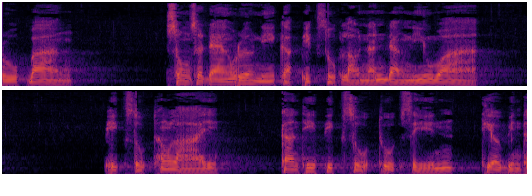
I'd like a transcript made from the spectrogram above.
รูปบ้าง ทรงแสดงเรื่องนี้กับภิกษุเหล่านั้นดังนี้ว่า ภิกษุทั้งหลาย การที่ภิกษุทุศีล เที่ยวบินท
